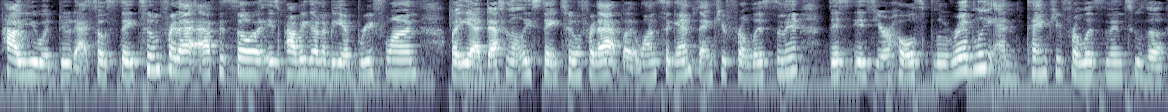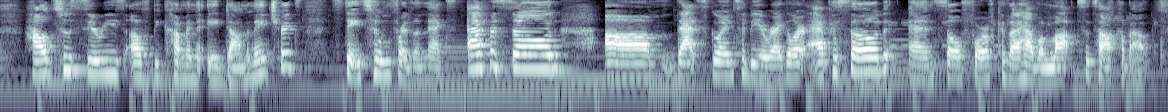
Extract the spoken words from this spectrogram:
how you would do that. So stay tuned for that episode. It's probably going to be a brief one, but yeah, definitely stay tuned for that. But once again, thank you for listening. This is your host Blue Ridley and thank you for listening to the how to series of becoming a dominatrix. Stay tuned for the next episode. Um, that's going to be a regular episode and so forth because I have a lot to talk about.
